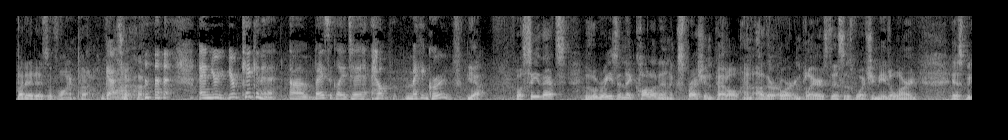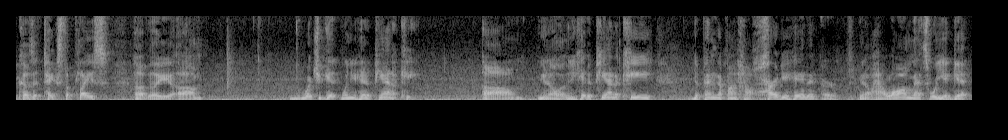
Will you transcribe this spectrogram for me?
but it is a volume pedal. gotcha. and you're you're kicking it uh, basically to help make it groove. Yeah. Well, see, that's the reason they call it an expression pedal, and other organ players, this is what you need to learn, is because it takes the place of the um, what you get when you hit a piano key. Um, you know, when you hit a piano key, depending upon how hard you hit it or you know how long, that's where you get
